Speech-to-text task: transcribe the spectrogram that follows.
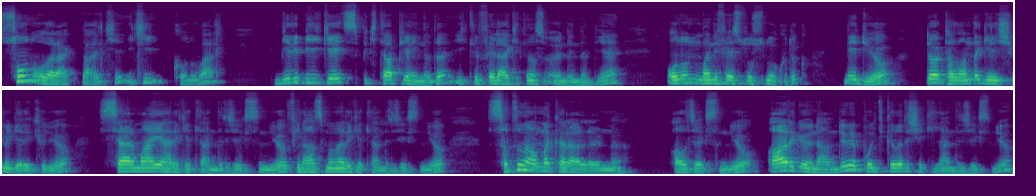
Son olarak belki iki konu var. Biri Bill Gates bir kitap yayınladı. İklim felaketi nasıl önlenir diye. Onun manifestosunu okuduk. Ne diyor? Dört alanda gelişme gerekiyor diyor. Sermaye hareketlendireceksin diyor. Finansmanı hareketlendireceksin diyor. Satın alma kararlarını alacaksın diyor. Arge önemli diyor ve politikaları şekillendireceksin diyor.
